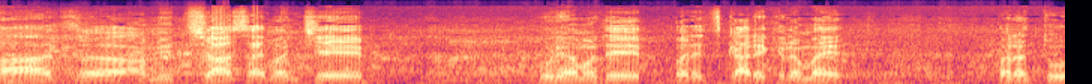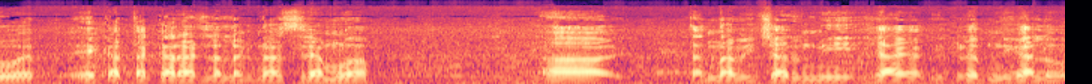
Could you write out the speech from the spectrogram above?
आज अमित शाह साहेबांचे पुण्यामध्ये बरेच कार्यक्रम आहेत. परंतु एक आता कराडला लग्न असल्यामुळं त्यांना विचारून मी ह्या इकडं निघालो.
